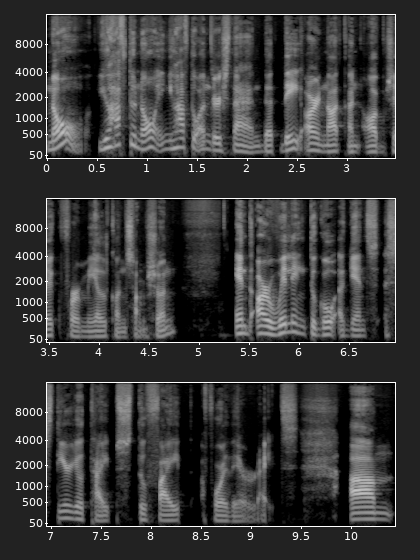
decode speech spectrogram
no, you have to know and you have to understand that they are not an object for male consumption and are willing to go against stereotypes to fight for their rights. Um,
